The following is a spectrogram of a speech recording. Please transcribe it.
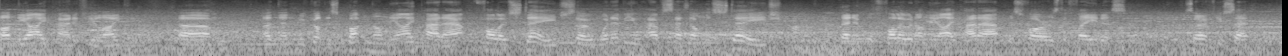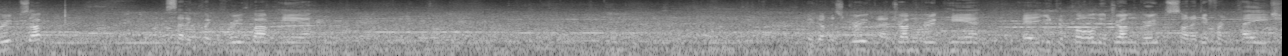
on the iPad if you like. Um, and then we've got this button on the iPad app, follow stage, so whatever you have set on the stage, then it will follow it on the iPad app as far as the faders. So if you set groups up, set a quick group up here, We've got this group, a drum group here. You can put all your drum groups on a different page,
